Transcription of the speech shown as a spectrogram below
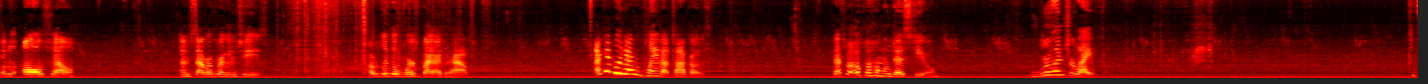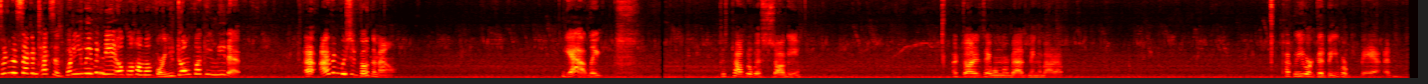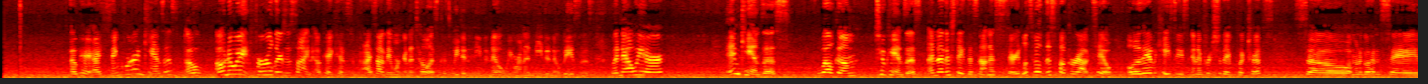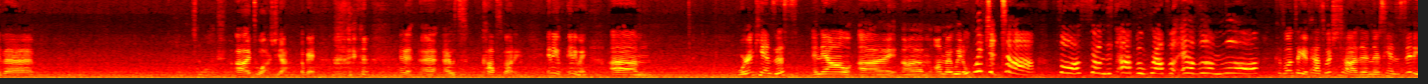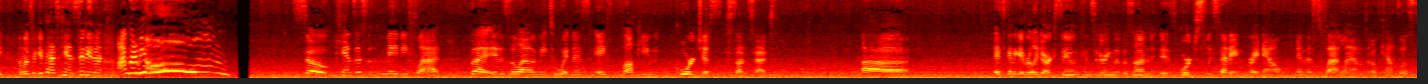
It was all shell and sour cream and cheese. It was like the worst bite I could have. I can't believe I'm complaining about tacos. That's what Oklahoma does to you. Ruins your life. It's like the second Texas. What do you even need Oklahoma for? You don't fucking need it. Uh, I think we should vote them out. Yeah, like this taco was soggy. I thought I'd say one more bad thing about it. Taco, you were good, but you were bad. Okay, I think we're in Kansas. Oh, oh no, wait, for real, there's a sign. Okay, because I thought they weren't going to tell us because we didn't need to know. We were on a need to know basis. But now we are in Kansas. Welcome to Kansas, another state that's not necessary. Let's vote this fucker out too. Although they have a Casey's, and I'm pretty sure they have QuikTrips. So I'm going to go ahead and say that. It's a wash. Uh, it's a wash, yeah. Okay. I, I, I was cop spotting. Any, anyway, um, we're in Kansas, and now I um on my way to Wichita, far from this opera forevermore. Because once I get past Wichita, then there's Kansas City, and once I get past Kansas City, then I'm gonna be home. So Kansas may be flat, but it is allowing me to witness a fucking gorgeous sunset. Uh, it's going to get really dark soon, considering that the sun is gorgeously setting right now in this flat land of Kansas.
